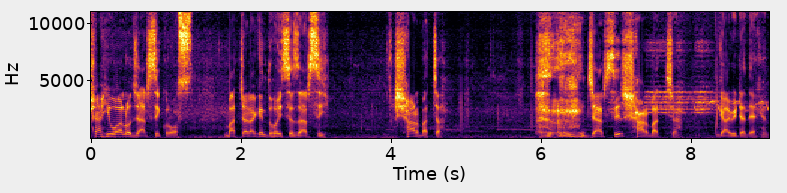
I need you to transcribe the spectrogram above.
শাহিওয়াল ও জার্সি ক্রস বাচ্চাটা কিন্তু হয়েছে জার্সি। ষাঁড় বাচ্চা। জার্সির ষাঁড় বাচ্চা। গাবিটা দেখেন।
